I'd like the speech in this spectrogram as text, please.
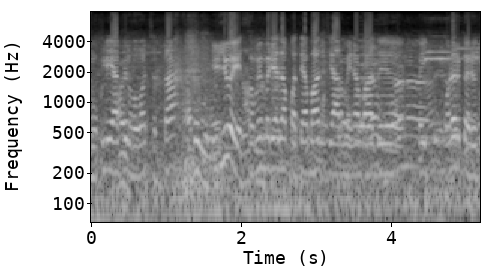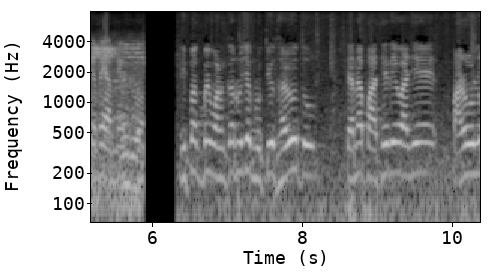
મોકલી આપેલ હોવા છતાં ઈડીઓએ સમયમર્યાદા પત્યા બાદ ચાર મહિના બાદ કંઈક ઓર્ડર કર્યો કે ભાઈ અમને દીપકભાઈ વણકરનું જે મૃત્યુ થયું હતું તેના પાર્થિવ આજે પારૂલ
